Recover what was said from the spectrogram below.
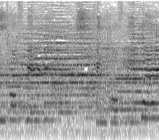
think of me, think of me when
